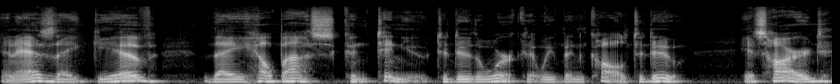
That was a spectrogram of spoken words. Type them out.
And as they give, they help us continue to do the work that we've been called to do. It's hard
